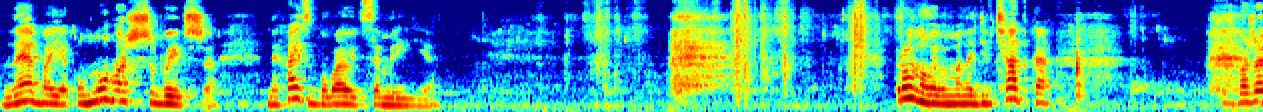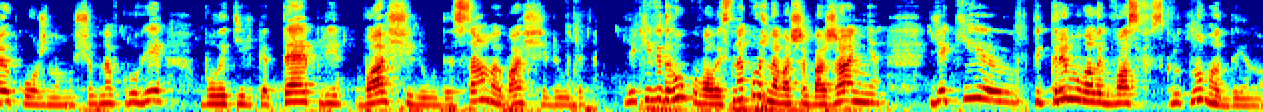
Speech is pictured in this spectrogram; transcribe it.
неба якомога швидше. Нехай збуваються мрії. Тронули ви мене, дівчатка. Бажаю кожному, щоб навкруги були тільки теплі, ваші люди, саме ваші люди, які відгукувались на кожне ваше бажання, які підтримували б вас в скрутну годину.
